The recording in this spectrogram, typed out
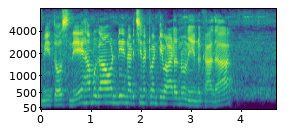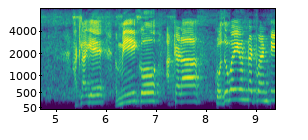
మీతో స్నేహముగా ఉండి నడిచినటువంటి వాడను నేను కాదా? అట్లాగే మీకు అక్కడ కొదువై ఉన్నటువంటి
